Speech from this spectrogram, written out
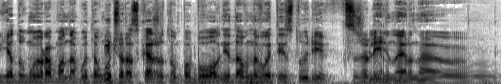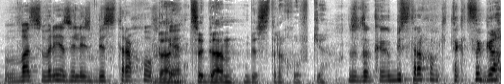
Я думаю, Роман об этом лучше расскажет. Он побывал недавно в этой истории. К сожалению, наверное, В вас врезались без страховки. Да, цыган без страховки. Ну, так как без страховки, так цыган.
